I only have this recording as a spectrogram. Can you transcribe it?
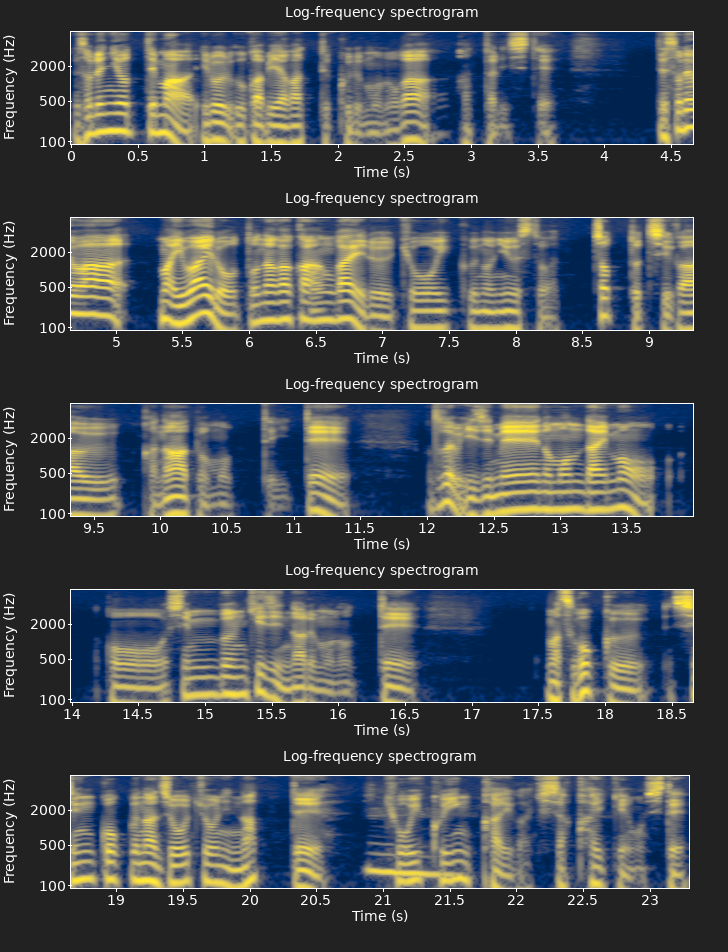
でそれによって、まあ、いろいろ浮かび上がってくるものがあったりして、で、それは、まあ、いわゆる大人が考える教育のニュースとはちょっと違うかなと思っていて、例えばいじめの問題も、こう、新聞記事になるものって、まあ、すごく深刻な状況になって、教育委員会が記者会見をして、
